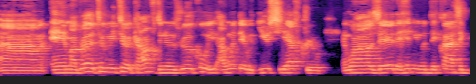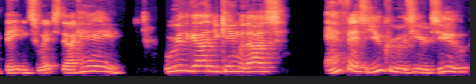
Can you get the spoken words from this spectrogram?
Um, and my brother took me to a conference and it was really cool. I went there with UCF Cru. And while I was there, they hit me with the classic bait and switch. They're like, hey, we're really glad you came with us. FSU Cru is here too.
